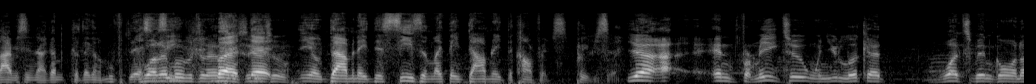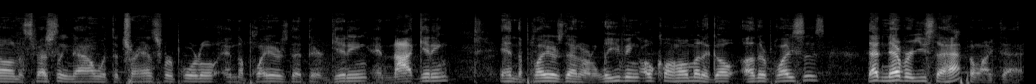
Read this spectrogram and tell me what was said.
Obviously, not going because they're going to move to the SEC. Well, they're moving to the but SEC that, too. You know, dominate this season like they've dominated the conference previously. Yeah, I, and for me too, when you look at what's been going on, especially now with the transfer portal and the players that they're getting and not getting, and the players that are leaving Oklahoma to go other places, that never used to happen like that.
